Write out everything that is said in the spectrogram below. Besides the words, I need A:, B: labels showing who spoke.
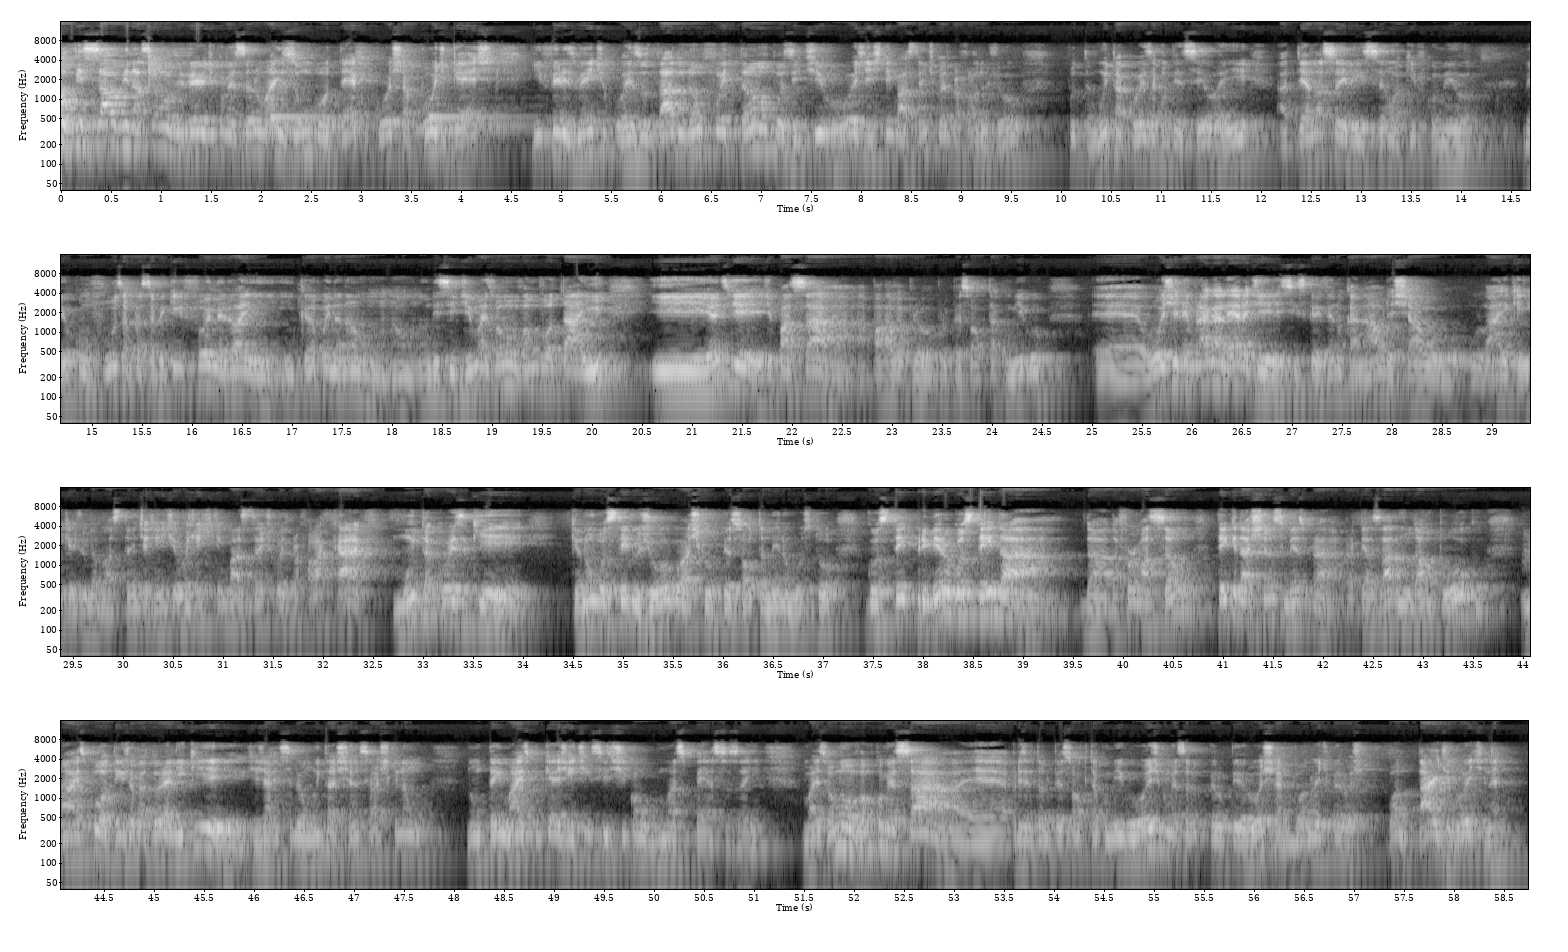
A: Salve, salve nação Alviverde, começando mais um Boteco Coxa Podcast. Infelizmente o resultado não foi tão positivo hoje, a gente tem bastante coisa para falar do jogo. Puta, muita coisa aconteceu aí, até a nossa eleição aqui ficou meio, meio confusa para saber quem foi melhor em, em campo, ainda não, não, não, decidi, mas vamos, vamos votar aí. E antes de, de passar a palavra pro, pro pessoal que está comigo, é, hoje lembrar a galera de se inscrever no canal, deixar o, o, like aí que ajuda bastante a gente. Hoje a gente tem bastante coisa para falar, cara, muita coisa que, que eu não gostei do jogo, acho que o pessoal também não gostou. Gostei, primeiro eu gostei da, da, da formação, tem que dar chance mesmo para Piazada mudar um pouco, mas pô, tem jogador ali que, que já recebeu muita chance, eu acho que não não tem mais porque a gente insistir com algumas peças aí. Mas vamos, vamos começar é, apresentando o pessoal que está comigo hoje, começando pelo Peroxa. Boa noite, Peroxa. Boa tarde, noite, né?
